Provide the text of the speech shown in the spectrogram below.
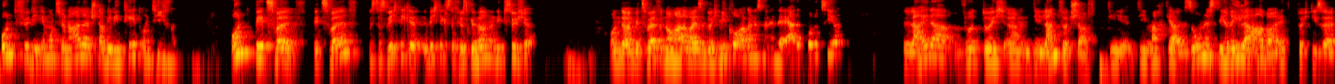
und für die emotionale Stabilität und Tiefe. Und B12. B12 ist das Wichtige, Wichtigste fürs Gehirn und die Psyche. Und ähm, B12 wird normalerweise durch Mikroorganismen in der Erde produziert leider wird durch ähm, die Landwirtschaft, die, die macht ja so eine sterile Arbeit durch diese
